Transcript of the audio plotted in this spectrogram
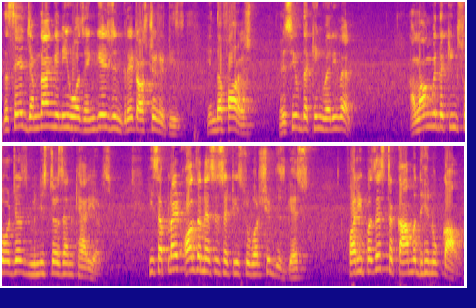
The sage Jamdangini, who was engaged in great austerities in the forest, received the king very well, along with the king's soldiers, ministers, and carriers. He supplied all the necessities to worship this guest, for he possessed a Kamadhenu cow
